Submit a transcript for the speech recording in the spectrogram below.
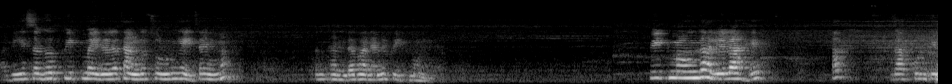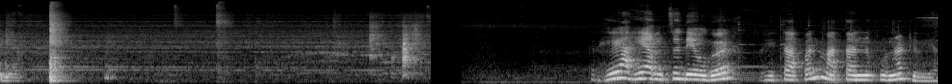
आधी हे सगळं पीठ मैद्याला चांगलं चोळून घ्यायचं आहे ना? पण थंड पाण्याने पीठ मळून. पीठ मळून झालेलं आहे. दाखवून झाकून ठेवूया. तर हे आहे आमचं देवघर. इथं आपण माता अन्नपूर्णा ठेवूया.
